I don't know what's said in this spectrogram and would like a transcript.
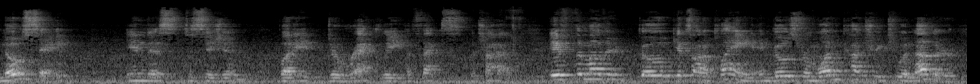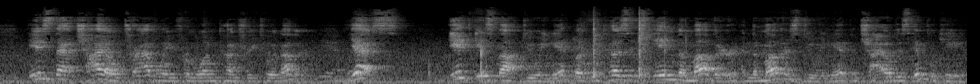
no say in this decision, but it directly affects the child. If the mother go, gets on a plane and goes from one country to another, is that child traveling from one country to another? Yes. It is not doing it, but because it's in the mother and the mother's doing it, the child is implicated.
